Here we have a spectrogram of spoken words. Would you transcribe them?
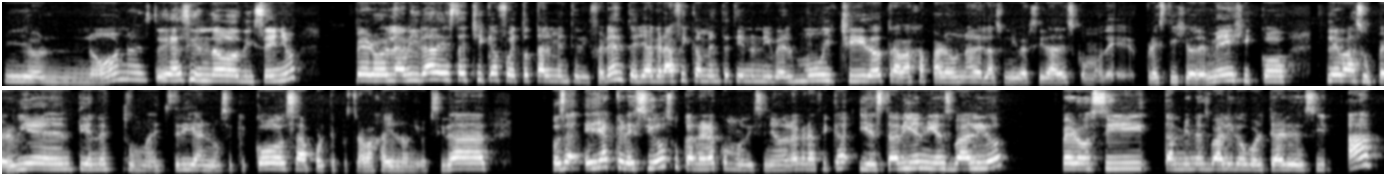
Y yo, no, no estoy haciendo diseño. Pero la vida de esta chica fue totalmente diferente. Ella gráficamente tiene un nivel muy chido, trabaja para una de las universidades como de prestigio de México, le va súper bien, tiene su maestría en no sé qué cosa, porque pues trabaja ahí en la universidad. o sea, ella creció su carrera como diseñadora gráfica y está bien y es válido, pero sí también es válido voltear y decir, ah,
